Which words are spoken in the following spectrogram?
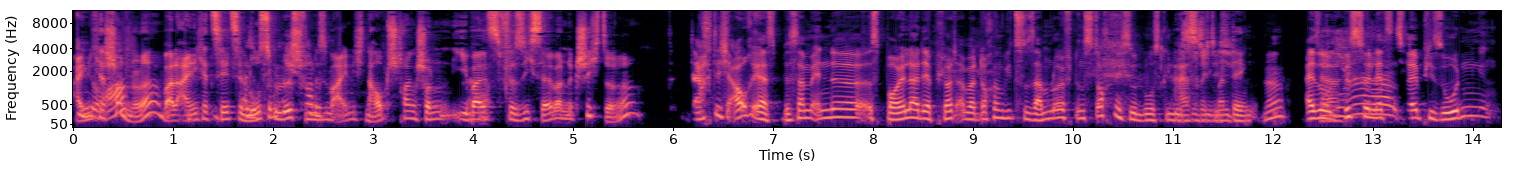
Eigentlich ja. ja. schon, oder? Weil eigentlich erzählt sie also losgelöst von diesem eigentlichen Hauptstrang schon jeweils ja. für sich selber eine Geschichte, oder? Dachte ich auch erst, bis am Ende, Spoiler, der Plot aber doch irgendwie zusammenläuft und es doch nicht so losgelöst ist, wie man denkt. Ne? Also ja. bis zu den letzten zwei Episoden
